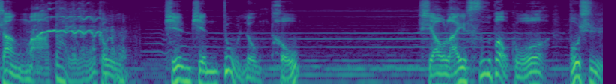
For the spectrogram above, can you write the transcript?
上马带吴钩，翩翩渡陇头。小来思报国，不是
